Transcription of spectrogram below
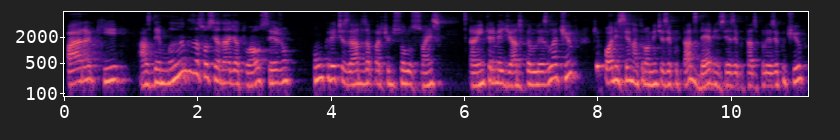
para que as demandas da sociedade atual sejam concretizadas a partir de soluções uh, intermediadas pelo Legislativo, que podem ser naturalmente executadas, devem ser executadas pelo Executivo,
